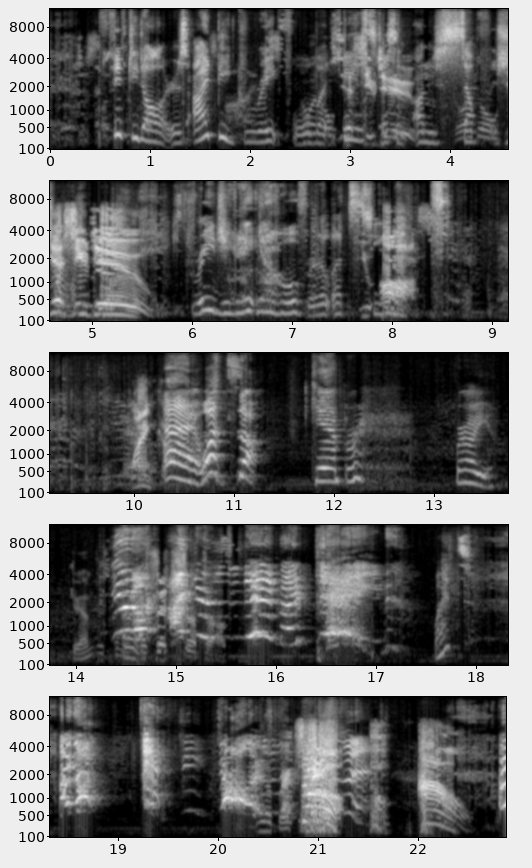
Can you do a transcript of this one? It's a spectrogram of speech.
there. Just like fifty dollars. I'd be grateful, but Yes, he's you just do. an unselfish. Yes, you do! He's raging right now over it. Let's You see. ass! Wanker! Hey, what's up, camper? Where are you? Okay, I'm just I said shut up. Understand my pain! What? I got fifty dollars for Shut up! Christmas! Ow! I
